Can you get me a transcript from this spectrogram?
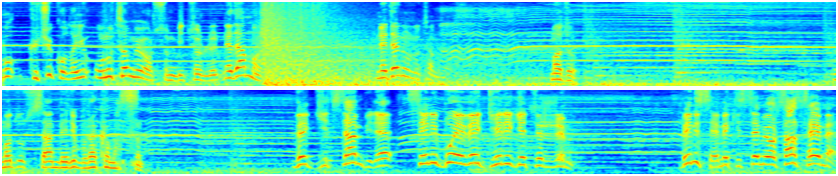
bu küçük olayı unutamıyorsun bir türlü. Neden Madu? Neden unutamıyorsun? Madu. Madu sen beni bırakamazsın. Ve gitsem bile seni bu eve geri getiririm. Beni sevmek istemiyorsan sevme.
